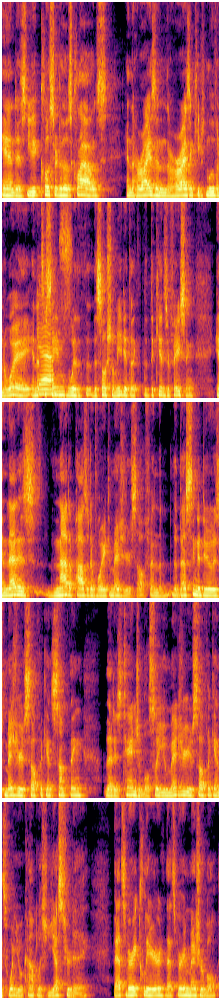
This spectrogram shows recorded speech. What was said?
And as you get closer to those clouds and the horizon, the horizon keeps moving away. And that's yes. the same with the social media that, that the kids are facing. And that is not a positive way to measure yourself. And the, the best thing to do is measure yourself against something that is tangible. So you measure yourself against what you accomplished yesterday. That's very clear, that's very measurable,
